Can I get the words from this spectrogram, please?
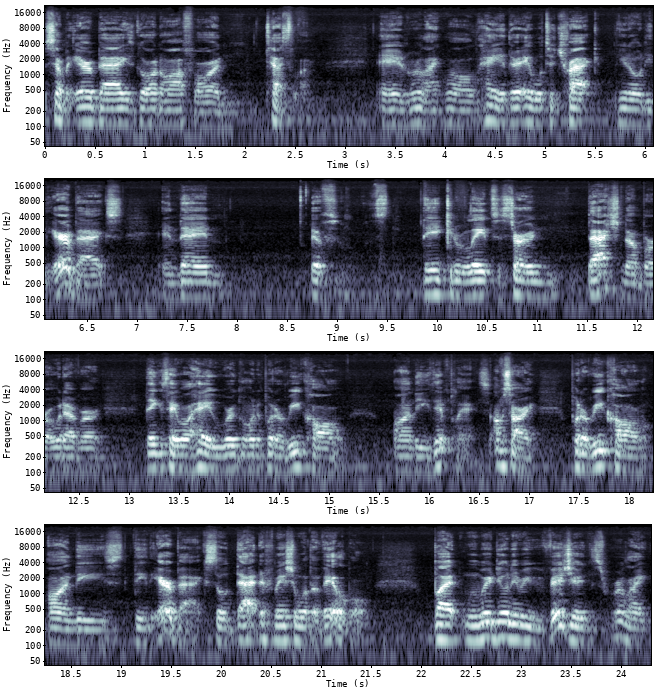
some airbags going off on Tesla, and we're like, well, hey, they're able to track, you know, these airbags, and then if they can relate to certain batch number or whatever, they can say, well, hey, we're going to put a recall on these implants. I'm sorry, put a recall on these these airbags. So that information was available. But when we're doing the revisions, we're like,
